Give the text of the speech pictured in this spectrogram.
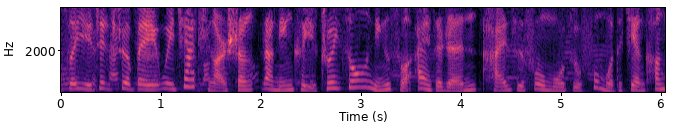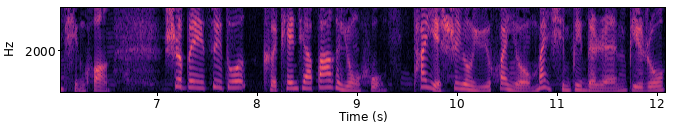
所以，这个设备为家庭而生，让您可以追踪您所爱的人、孩子、父母、祖父母的健康情况。设备最多可添加八个用户，它也适用于患有慢性病的人，比如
